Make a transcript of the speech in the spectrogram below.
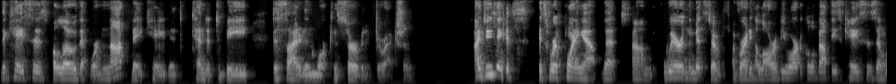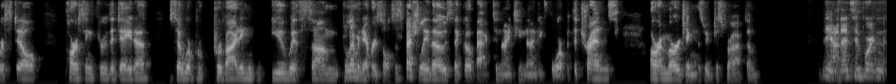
the cases below that were not vacated tended to be decided in a more conservative direction. I do think it's it's worth pointing out that um, we're in the midst of, of writing a law review article about these cases, and we're still parsing through the data. So we're pr- providing you with some preliminary results, especially those that go back to 1994, but the trends are emerging as we've described them. Yeah, that's important.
